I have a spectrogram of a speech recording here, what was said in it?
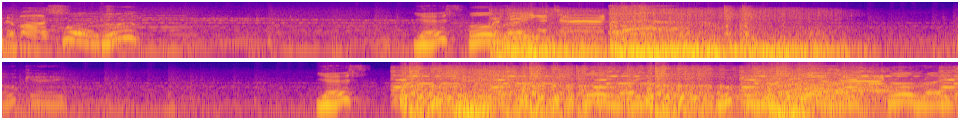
You the boss. What? Huh? Yes? All We're being attacked! Okay. Yes? Alright. Okay. Alright.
